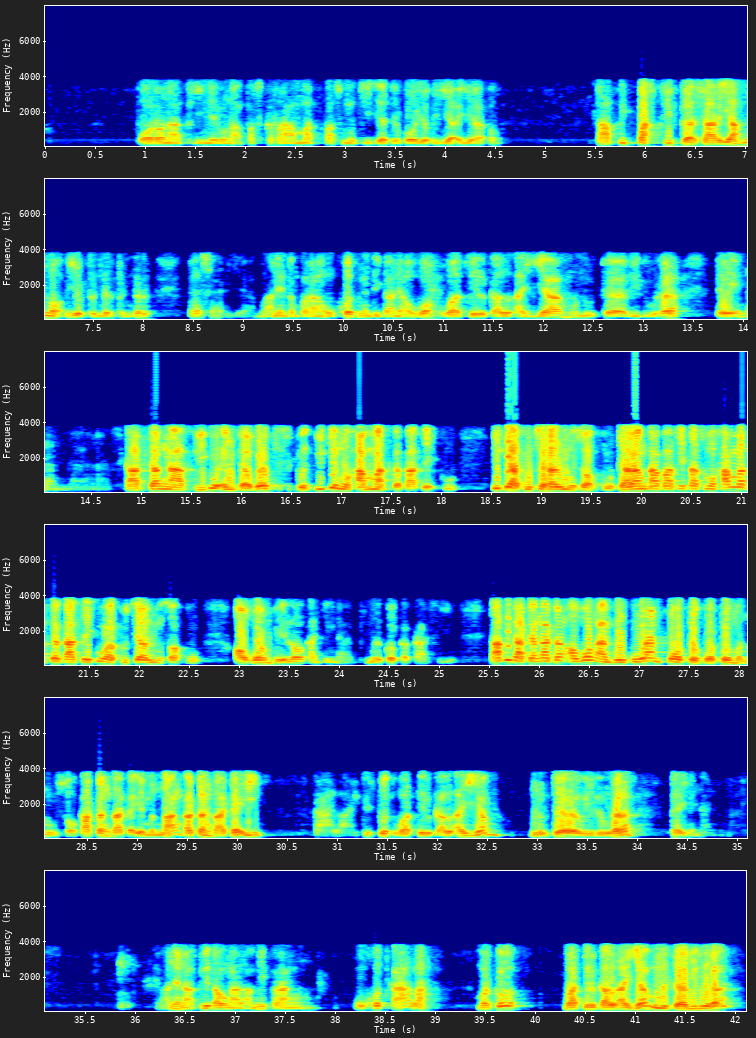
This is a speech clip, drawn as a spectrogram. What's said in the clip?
Para nabi ini nak pas keramat, pas mujizat, ya koyo iya iya. Tapi pas di basariah no, ya bener-bener basariah. Mana yang temparang ukut ngendikane Allah, watil kal ayam menuda widuha benan. Kadang Nabi ku dawuh disebut iki Muhammad kekasihku. Iki Abu Jahal musuhku. Dalam kapasitas Muhammad kekasihku Abu Jahal musuhku. Allah bela Kanjeng Nabi mergo kekasih. Tapi kadang-kadang Allah nganggo ukuran podo-podo menuso. Kadang tak kei menang, kadang tak kei kalah. Disebut watil kal ayam nudawiluha bayanan. Soalnya Nabi tahu ngalami perang Uhud kalah. Mergo watil kal ayam nudawiluha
